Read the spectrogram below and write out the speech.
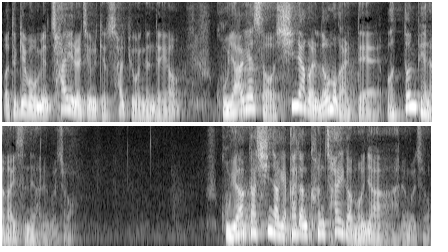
어떻게 보면 차이를 지금 계속 살피고 있는데요. 구약에서 신약을 넘어갈 때 어떤 변화가 있었냐 하는 거죠. 구약과 신약의 가장 큰 차이가 뭐냐 하는 거죠.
